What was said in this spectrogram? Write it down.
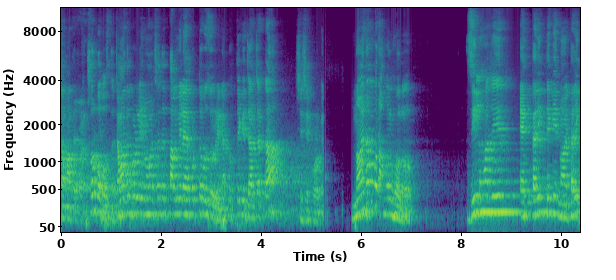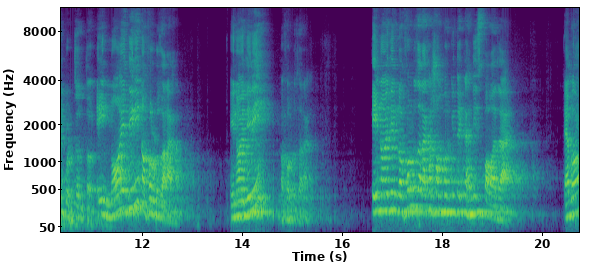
জামাতে পড়েন। সর্বাবস্থা, জামাতে পড়লে ইমামের সাথে তাল মিলায় পড়তে জরুরি না। প্রত্যেকে যার যারটা শেষে পড়বেন নয় নম্বর আমল হলো জিলহজের এক তারিখ থেকে নয় তারিখ পর্যন্ত এই নয় দিনই নফল রোজা রাখা। এই নয় দিনই নফল রোজা রাখা। এই নয় দিন নফল রোজা রাখা সম্পর্কিত একটা হাদিস পাওয়া যায়। এবং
